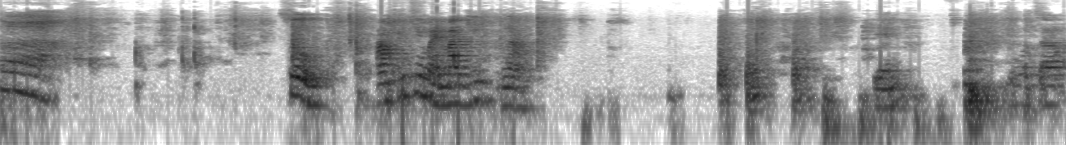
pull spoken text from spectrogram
Ah. So, Putting my maggi now. Then, water.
